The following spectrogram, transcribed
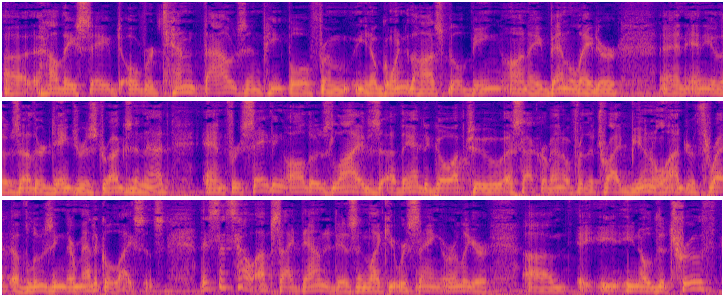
uh, how they saved over ten thousand people from you know going to the hospital, being on a ventilator, and any of those other dangerous drugs in that. And for saving all those lives, uh, they had to go up to uh, Sacramento for the tribunal under threat of losing their medical license. This, that's how upside down it is. And like you were saying earlier, um, y- you know, the truth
